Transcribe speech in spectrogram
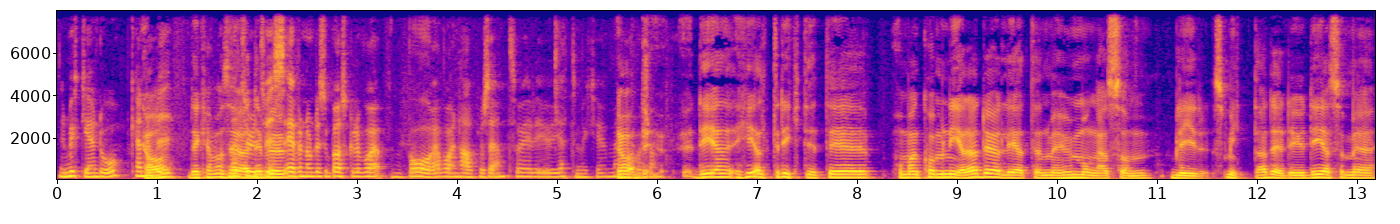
Det är mycket ändå kan det ja, bli. det kan man säga. Naturligtvis, även om det bara skulle vara, bara vara en halv procent så är det ju jättemycket människor ja, det, det är helt riktigt. Det, om man kombinerar dödligheten med hur många som blir smittade, det är ju det som är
